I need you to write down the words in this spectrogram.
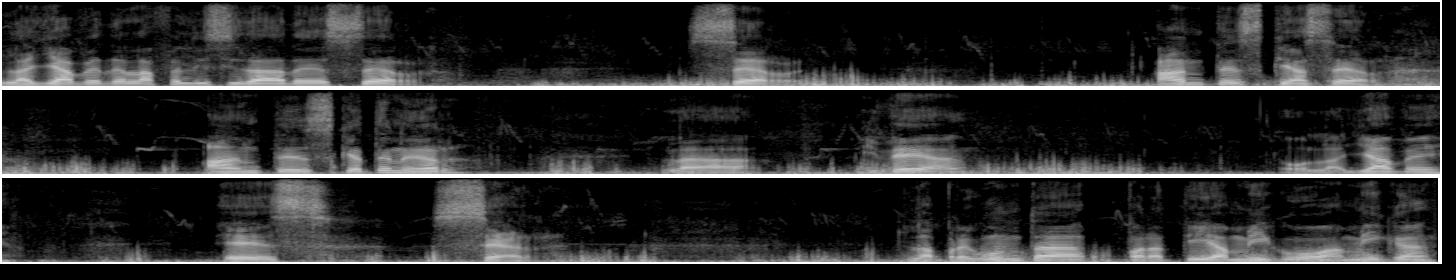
La llave de la felicidad es ser, ser, antes que hacer, antes que tener, la idea o la llave es ser. La pregunta para ti, amigo amiga,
